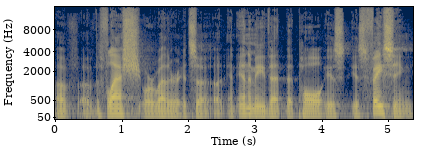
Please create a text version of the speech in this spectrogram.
of, of the flesh, or whether it's a, a, an enemy that, that Paul is, is facing,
